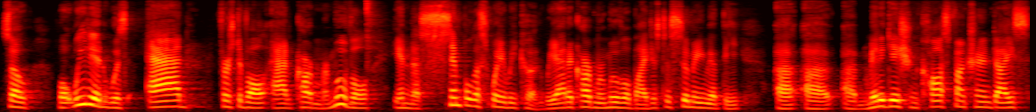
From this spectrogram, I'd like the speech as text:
So what we did was add first of all, add carbon removal in the simplest way we could. We added carbon removal by just assuming that the uh, uh, uh, mitigation cost function in DICE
